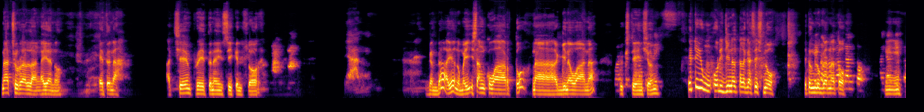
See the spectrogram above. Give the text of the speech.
natural lang. Ayan, oh. Ito na. At syempre, ito na yung second floor. Yan. Ganda. Ayan, oh. May isang kwarto na ginawa na. extension. Ito yung original talaga, sis, no? Itong Ito, lugar na to. Hanggang to. Hanggang dito.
